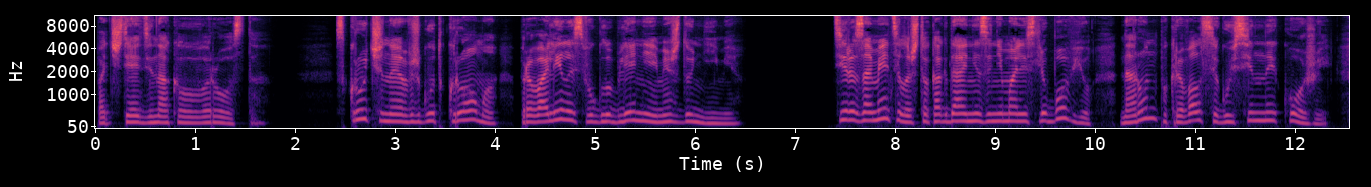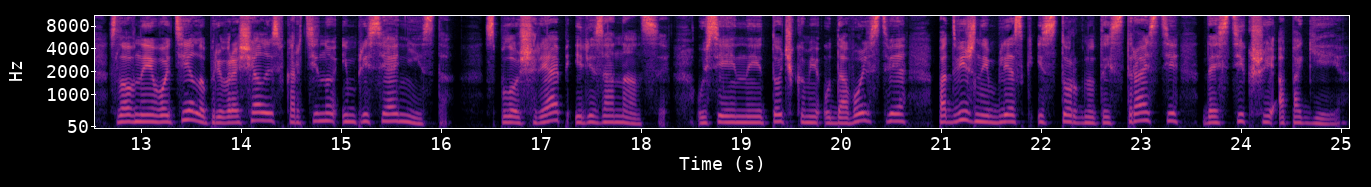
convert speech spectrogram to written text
почти одинакового роста. Скрученная в жгут крома провалилась в углубление между ними. Тира заметила, что когда они занимались любовью, Нарун покрывался гусиной кожей, словно его тело превращалось в картину импрессиониста. Сплошь рябь и резонансы, усеянные точками удовольствия, подвижный блеск исторгнутой страсти, достигшей апогея.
